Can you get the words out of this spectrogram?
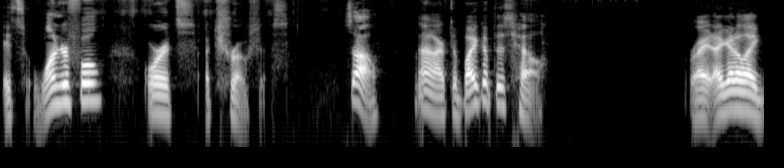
It's wonderful or it's atrocious. So now I have to bike up this hill. Right? I gotta like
